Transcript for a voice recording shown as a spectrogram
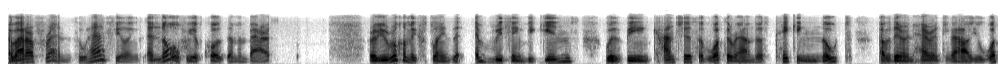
about our friends who have feelings and know if we have caused them embarrassment? Rabbi Yerucham explains that everything begins with being conscious of what's around us, taking note of their inherent value, what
